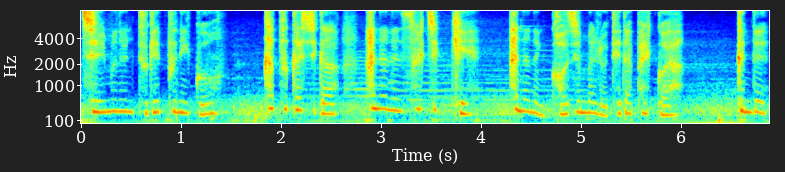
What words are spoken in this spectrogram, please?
질문은 두 개뿐이고 카프카 씨가 하나는 솔직히 하나는 거짓말로 대답할 거야. 근데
